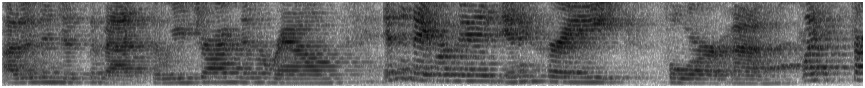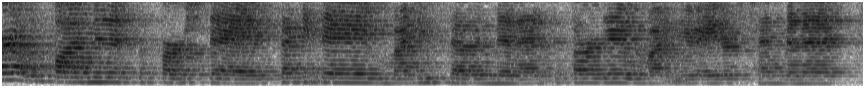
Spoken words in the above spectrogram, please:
other than just the vet. So we drive them around in the neighborhood in a crate for, um, like start out with five minutes the first day. The second day we might do seven minutes. The third day we might do eight or 10 minutes.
